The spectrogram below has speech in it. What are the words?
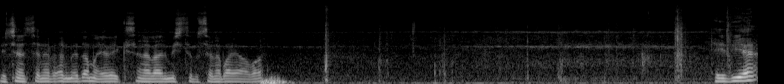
Geçen sene vermedi ama evvelki sene vermişti. Bu sene bayağı var. Hediye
